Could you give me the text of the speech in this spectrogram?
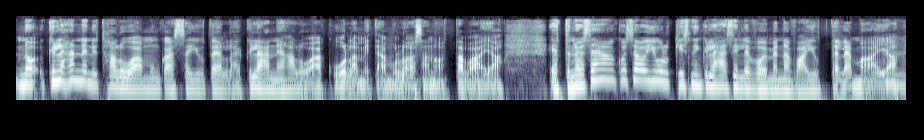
no kyllähän ne nyt haluaa mun kanssa jutella ja kyllähän ne haluaa kuulla, mitä mulla on sanottavaa. Ja että no sehän on, kun se on julkis, niin kyllähän sille voi mennä vaan juttelemaan ja Mm.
